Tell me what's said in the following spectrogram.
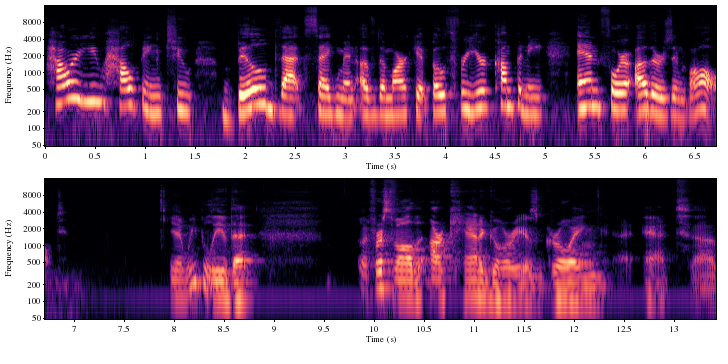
how are you helping to build that segment of the market, both for your company and for others involved? Yeah, we believe that First of all, our category is growing at uh,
